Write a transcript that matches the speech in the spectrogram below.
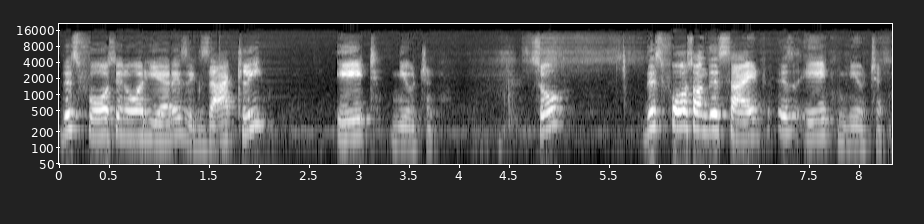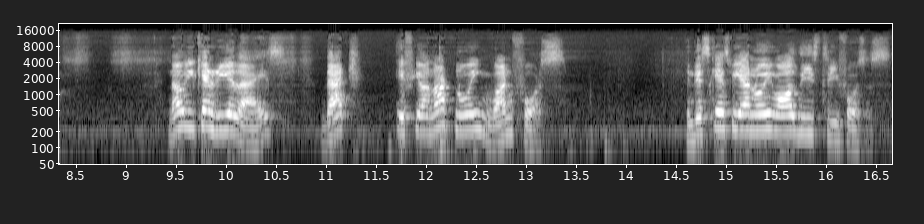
this force in over here is exactly 8 Newton. So this force on this side is 8 Newton. Now you can realize that if you are not knowing one force, in this case we are knowing all these three forces,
